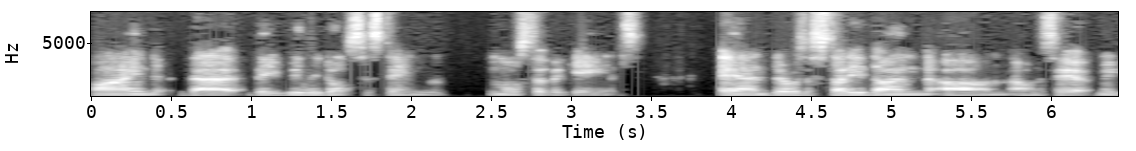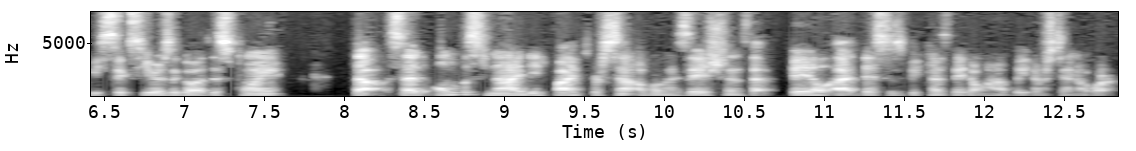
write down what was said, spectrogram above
find that they really don't sustain most of the gains. And there was a study done, um, I want to say maybe six years ago at this point, that said almost 95% of organizations that fail at this is because they don't have leader standard work.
